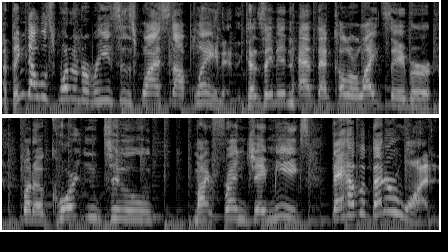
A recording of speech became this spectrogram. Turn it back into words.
I think that was one of the reasons why I stopped playing it, because they didn't have that color lightsaber, but according to my friend Jay Meeks, they have a better one,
